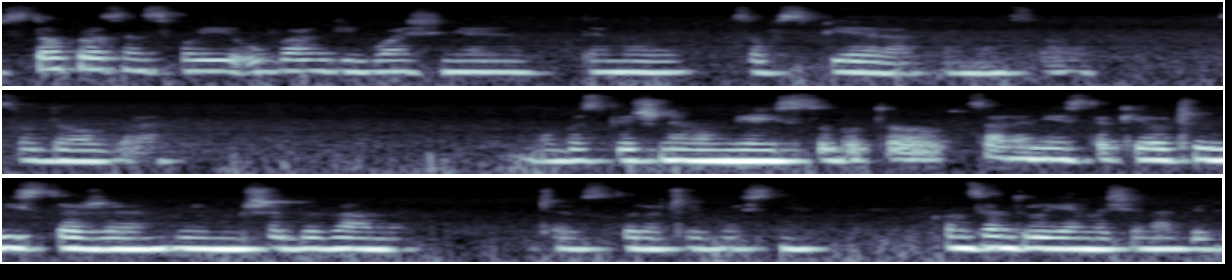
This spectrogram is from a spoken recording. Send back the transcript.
100% swojej uwagi właśnie temu, co wspiera, temu, co, co dobre, temu bezpiecznemu miejscu, bo to wcale nie jest takie oczywiste, że w nim przebywamy. Często raczej właśnie koncentrujemy się na tych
